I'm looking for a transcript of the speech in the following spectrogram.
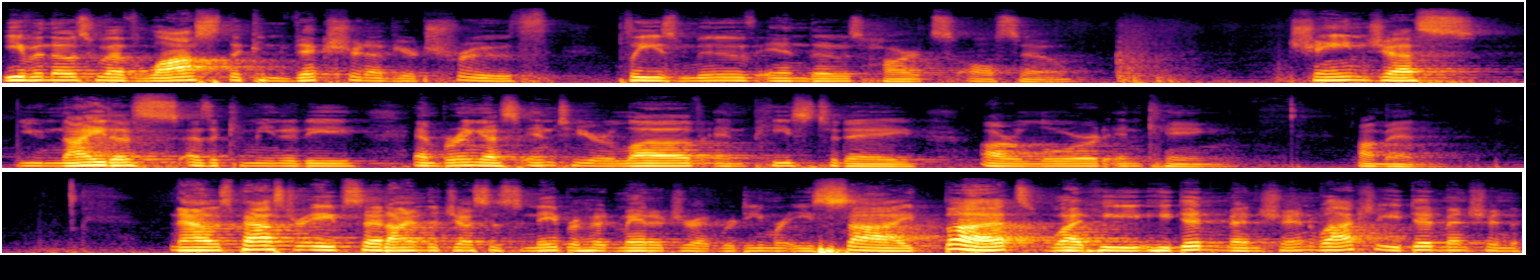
even those who have lost the conviction of your truth, please move in those hearts also. Change us, unite us as a community, and bring us into your love and peace today, our Lord and King. Amen. Now, as Pastor Abe said, I'm the Justice and Neighborhood Manager at Redeemer East Side, but what he, he didn't mention, well, actually, he did mention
